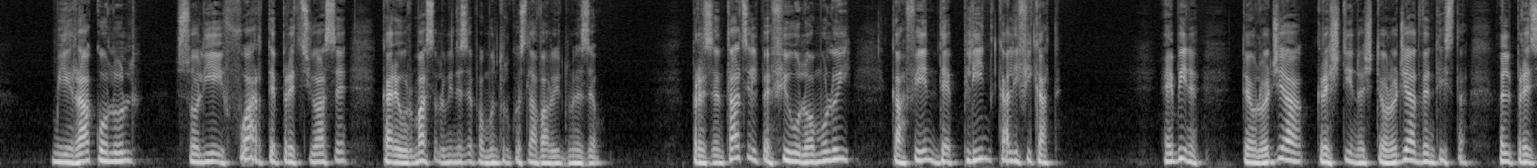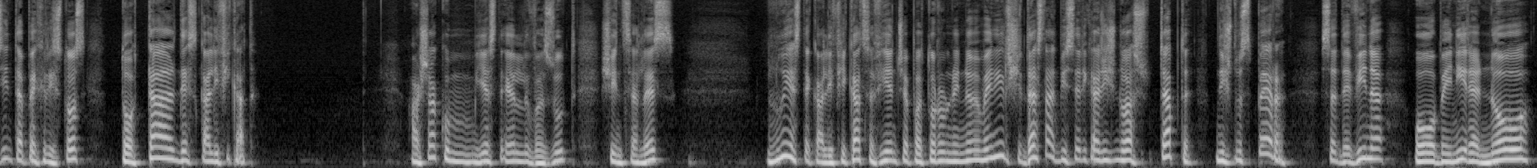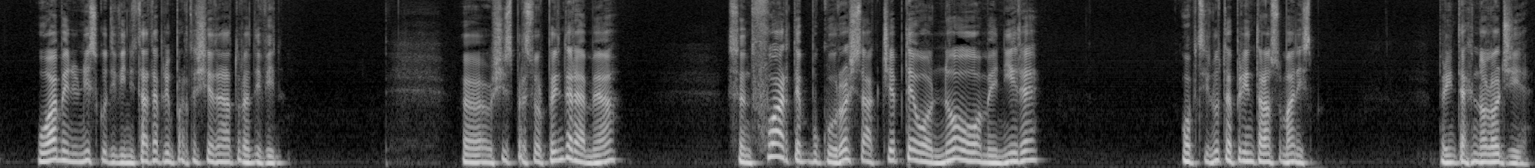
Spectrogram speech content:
miracolul soliei foarte prețioase care urma să lumineze pământul cu slava lui Dumnezeu. Prezentați-l pe Fiul omului ca fiind de plin calificat. Ei bine, teologia creștină și teologia adventistă îl prezintă pe Hristos total descalificat. Așa cum este el văzut și înțeles, nu este calificat să fie începătorul unei noi omeniri și de asta biserica nici nu așteaptă, nici nu speră să devină o omenire nouă, oameni uniți cu divinitatea prin părtășie de natură divină. Uh, și spre surprinderea mea, sunt foarte bucuroși să accepte o nouă omenire obținută prin transumanism, prin tehnologie,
